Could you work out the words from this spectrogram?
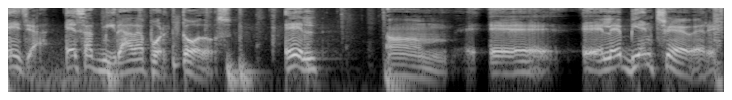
Ella es admirada por todos. Él, um, eh, él es bien chévere.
